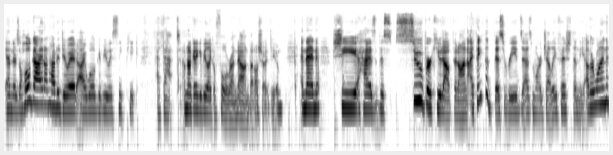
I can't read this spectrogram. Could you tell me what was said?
And there's a whole guide on how to do it. I will give you a sneak peek at that. I'm not going to give you like a full rundown, but I'll show it to you. And then she has this super cute outfit on. I think that this reads as more jellyfish than the other one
